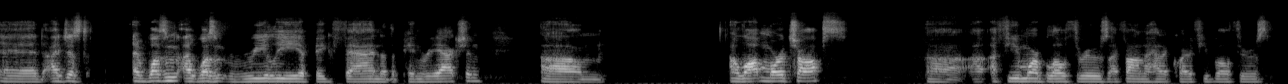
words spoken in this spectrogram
and I just I wasn't I wasn't really a big fan of the pin reaction. Um, a lot more chops, uh, a, a few more blow throughs. I found I had quite a few blow throughs,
